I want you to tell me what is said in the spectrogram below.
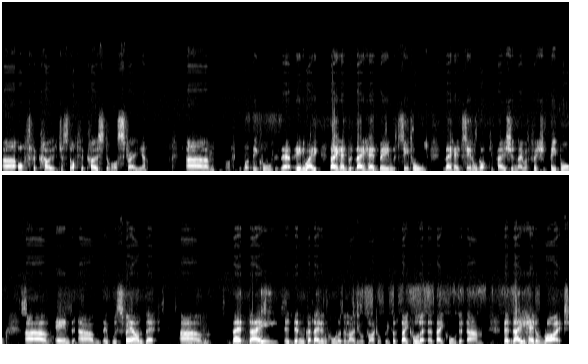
uh, off the coast, just off the coast of Australia um, what they're called. That, anyway, they had they had been settled. They had settled occupation. They were fishing people, um, and um, it was found that um, that they it didn't they didn't call it a allodial title because they call it they called it um, that they had a right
